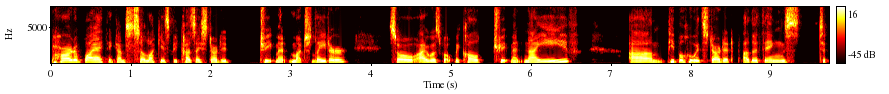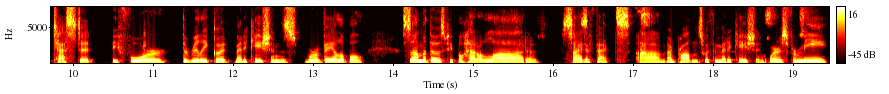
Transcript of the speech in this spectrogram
part of why I think I'm so lucky is because I started treatment much later. So I was what we call treatment naive. Um, people who had started other things to test it before the really good medications were available. Some of those people had a lot of side effects um, and problems with the medication. Whereas for me,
